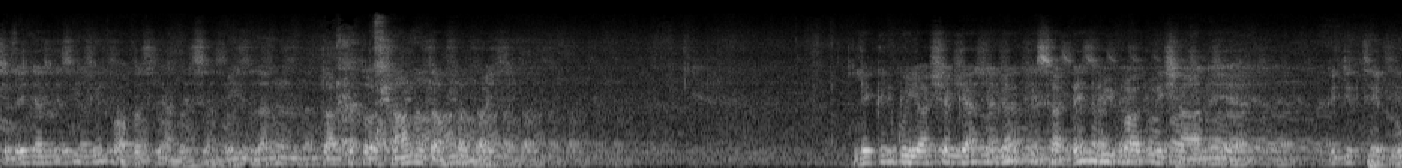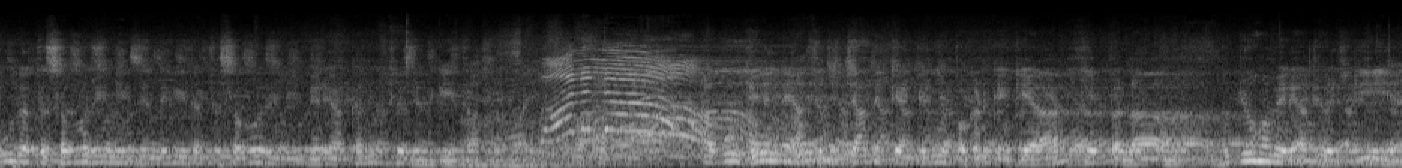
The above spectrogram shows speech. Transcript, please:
ਚਲੇ ਜਾਂਦੇ ਸੀ ਫਿਰ ਵਾਪਸ ਲਿਆਉਂਦੇ ਸਨ ਇਹ ਅੱਲਾਹ ਨੇ ਤਾਕਤ ਔਰ ਸ਼ਾਨ ਅਤਾ ਫਰਮਾਈ ਲੇਕਿਨ ਕੋਈ ਆਸ਼ਿਕ ਕਹਿ ਲਗਾ ਕਿ ਸਾਡੇ ਨਬੀ ਪਾਕ कि जिथे रूह का तस्वर ही नहीं ज़िंदगी का तस्वर ही नहीं मेरे आका ने उसे ज़िंदगी अता फरमाई। अबू जेल ने हाथ से चंद कैंकड़ियाँ पकड़ के गया कि भला बुझो हाँ मेरे हाथ में की है।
